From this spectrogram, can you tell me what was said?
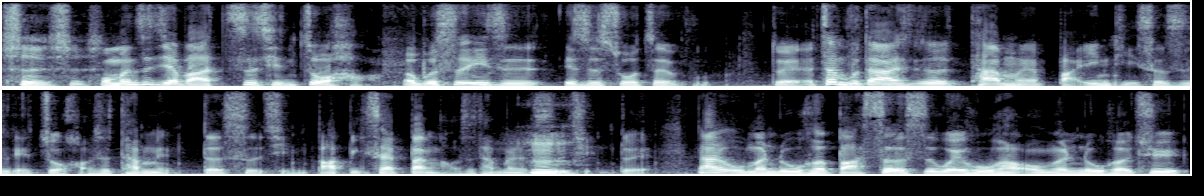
是是，是我们自己要把事情做好，而不是一直一直说政府。对，政府当然就是他们把硬体设施给做好是他们的事情，把比赛办好是他们的事情。对，那我们如何把设施维护好？我们如何去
